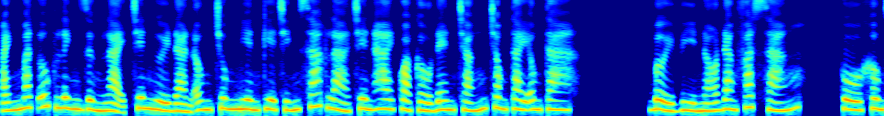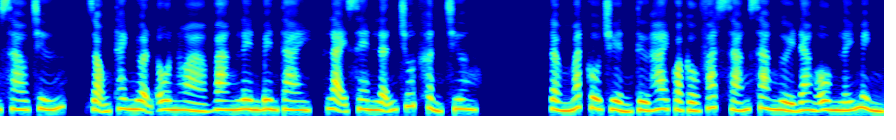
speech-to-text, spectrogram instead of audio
Ánh mắt Úc Linh dừng lại trên người đàn ông trung niên kia chính xác là trên hai quả cầu đen trắng trong tay ông ta. Bởi vì nó đang phát sáng. Cô không sao chứ, giọng thanh nhuận ôn hòa vang lên bên tai, lại xen lẫn chút khẩn trương. Tầm mắt cô chuyển từ hai quả cầu phát sáng sang người đang ôm lấy mình,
